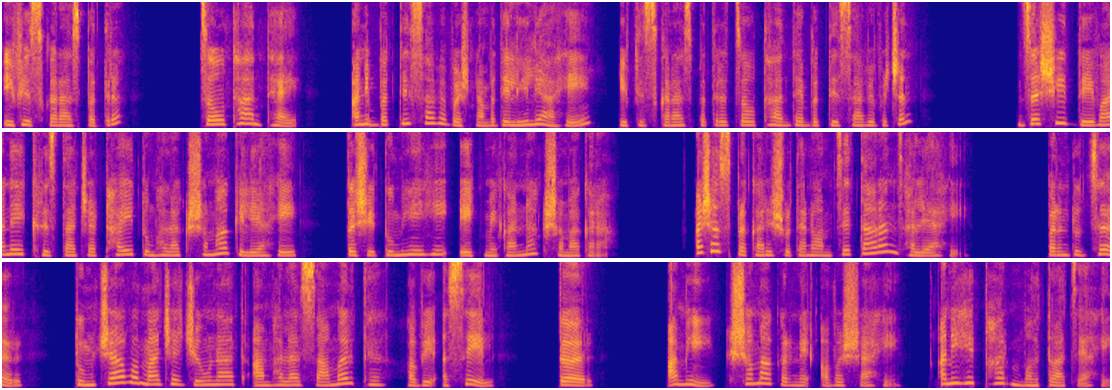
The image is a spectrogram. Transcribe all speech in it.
इफिस्करासपत्र चौथा अध्याय आणि बत्तीसाव्या वचनामध्ये लिहिले आहे इफिस्करासपत्र चौथा अध्याय बत्तीसावे वचन जशी देवाने ख्रिस्ताच्या ठाई तुम्हाला क्षमा केली आहे तशी तुम्हीही एकमेकांना क्षमा करा. अशाच प्रकारे श्रोत्यानो आमचे तारण झाले आहे. परंतु जर तुमच्या व माझ्या जीवनात आम्हाला सामर्थ्य हवे असेल तर आम्ही क्षमा करणे अवश्य आहे आणि हे फार महत्त्वाचे आहे.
